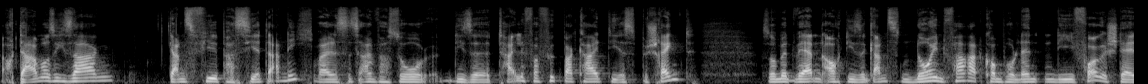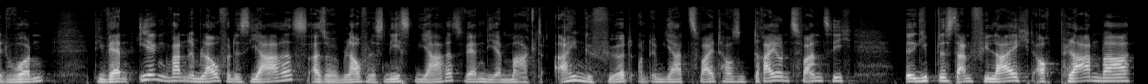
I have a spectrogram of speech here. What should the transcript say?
Auch da muss ich sagen, Ganz viel passiert da nicht, weil es ist einfach so, diese Teileverfügbarkeit, die ist beschränkt. Somit werden auch diese ganzen neuen Fahrradkomponenten, die vorgestellt wurden, die werden irgendwann im Laufe des Jahres, also im Laufe des nächsten Jahres, werden die im Markt eingeführt und im Jahr 2023 äh, gibt es dann vielleicht auch planbar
